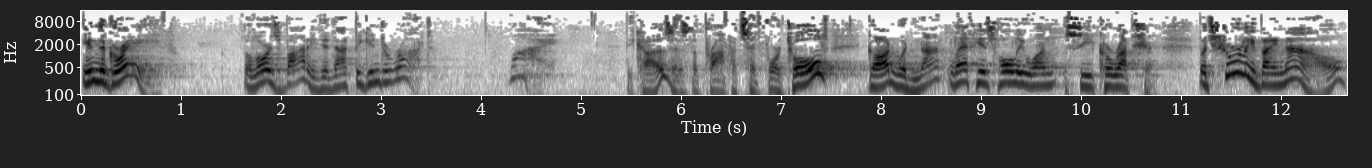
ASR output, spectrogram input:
In the grave, the Lord's body did not begin to rot. Why? Because, as the prophets had foretold, God would not let his Holy One see corruption. But surely by now,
